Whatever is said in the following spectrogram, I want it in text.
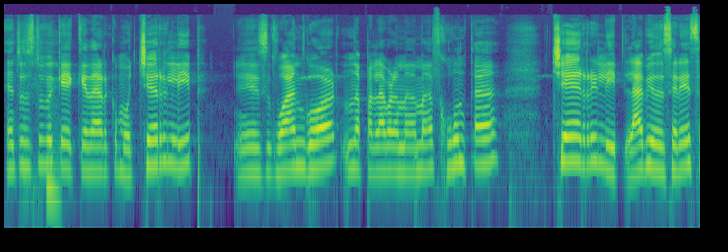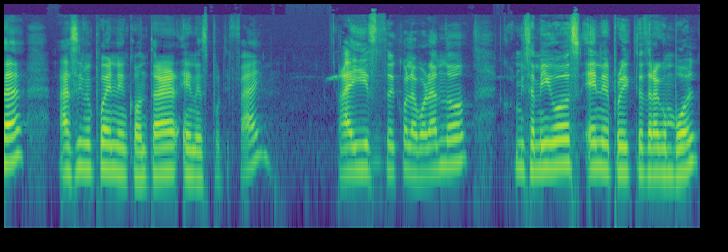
Entonces tuve que quedar como Cherry Lip, es one word, una palabra nada más, junta. Cherry Lip, labio de cereza. Así me pueden encontrar en Spotify. Ahí estoy colaborando con mis amigos en el proyecto Dragon Ball.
